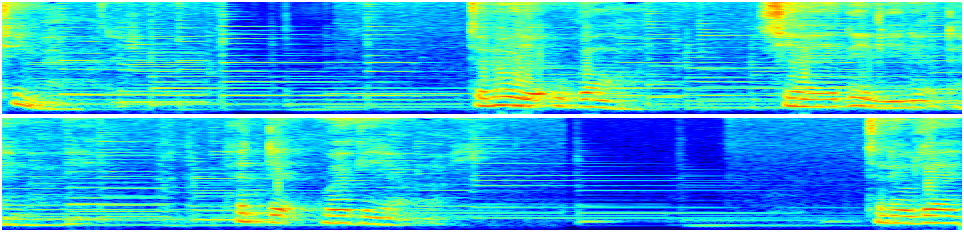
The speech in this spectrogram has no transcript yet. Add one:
ထိမှန်ပါတယ်။ကျွန်ုပ်ရဲ့ဥကောင်းဟာဆရာရဲ့သိမြင်တဲ့အတိုင်းပါပဲ။ဟက်တဲ့ကွဲခဲ့ရပါပြီ။ကျွန်ုပ်လည်း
